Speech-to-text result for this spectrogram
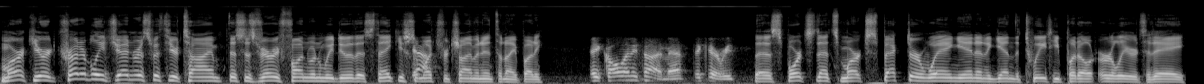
Mark, you're incredibly generous with your time. This is very fun when we do this. Thank you so Yeah. much for chiming in tonight, buddy. Hey, call anytime, man. Take care, Reed. The Sportsnet's Mark Spector weighing in, and again, the tweet he put out earlier today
